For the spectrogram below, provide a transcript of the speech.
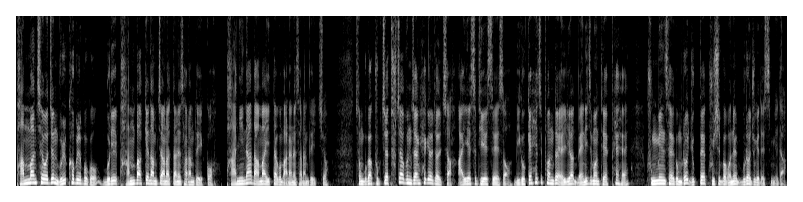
반만 채워진 물컵을 보고 물이 반밖에 남지 않았다는 사람도 있고 반이나 남아 있다고 말하는 사람도 있죠. 정부가 국제 투자 분쟁 해결 절차 ISDS에서 미국계 헤지펀드 엘리엇 매니지먼트에 패해 국민 세금으로 690억 원을 물어주게 됐습니다.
